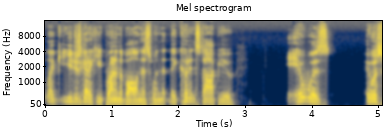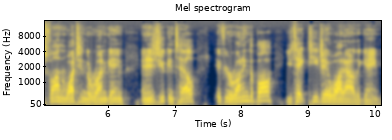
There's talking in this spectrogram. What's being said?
like you just got to keep running the ball in this one. That they couldn't stop you. It was it was fun watching the run game, and as you can tell, if you're running the ball, you take T.J. Watt out of the game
